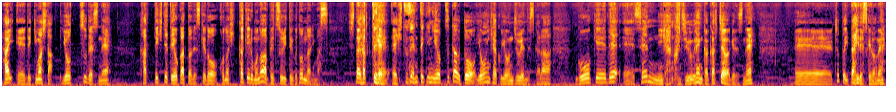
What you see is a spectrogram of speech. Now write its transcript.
はい、えー、できました。4つですね。買ってきててよかったですけどこの引っ掛けるものは別売りということになります。したがって、えー、必然的に4つ買うと440円ですから合計で、えー、1210円かかっちゃうわけですね、えー、ちょっと痛いですけどね。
